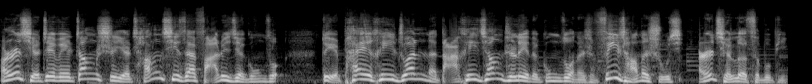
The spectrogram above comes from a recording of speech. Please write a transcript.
而且这位张师爷长期在法律界工作，对拍黑砖呢、打黑枪之类的工作呢是非常的熟悉，而且乐此不疲。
